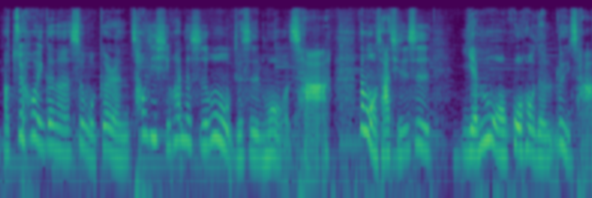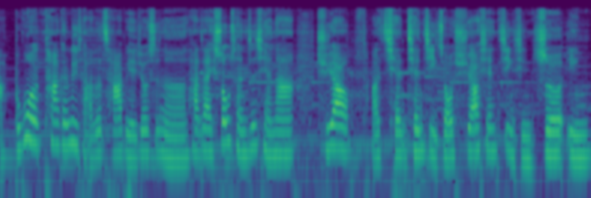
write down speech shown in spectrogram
然后最后一个呢，是我个人超级喜欢的食物，就是抹茶。那抹茶其实是研磨过后的绿茶，不过它跟绿茶的差别就是呢，它在收成之前呢、需要啊、前前几周需要先进行遮阴，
